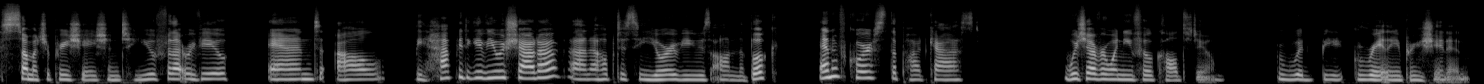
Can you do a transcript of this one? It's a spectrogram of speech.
So much appreciation to you for that review, and I'll be happy to give you a shout out, and I hope to see your reviews on the book and, of course, the podcast, whichever one you feel called to do would be greatly appreciated.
